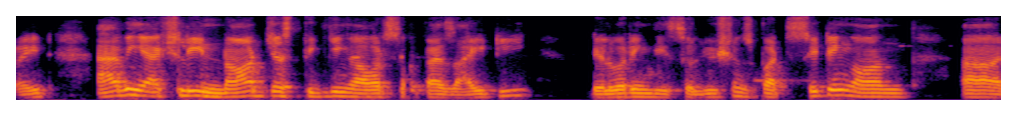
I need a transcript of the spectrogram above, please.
right? Having actually not just thinking ourselves as IT, delivering these solutions, but sitting on uh,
